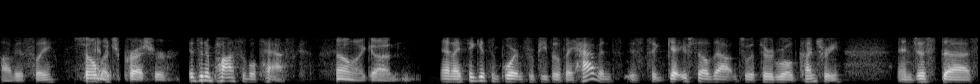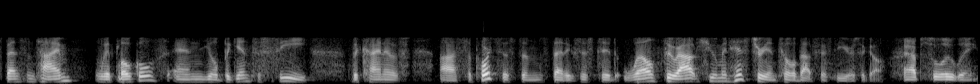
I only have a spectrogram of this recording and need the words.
obviously. So and much pressure. It's an impossible task. Oh my God. And I think it's important for people if they haven't is to get yourselves out into a third world country and just uh, spend some time with locals, and you'll begin to see the kind of uh, support systems that existed well throughout human history until about 50 years ago. Absolutely.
